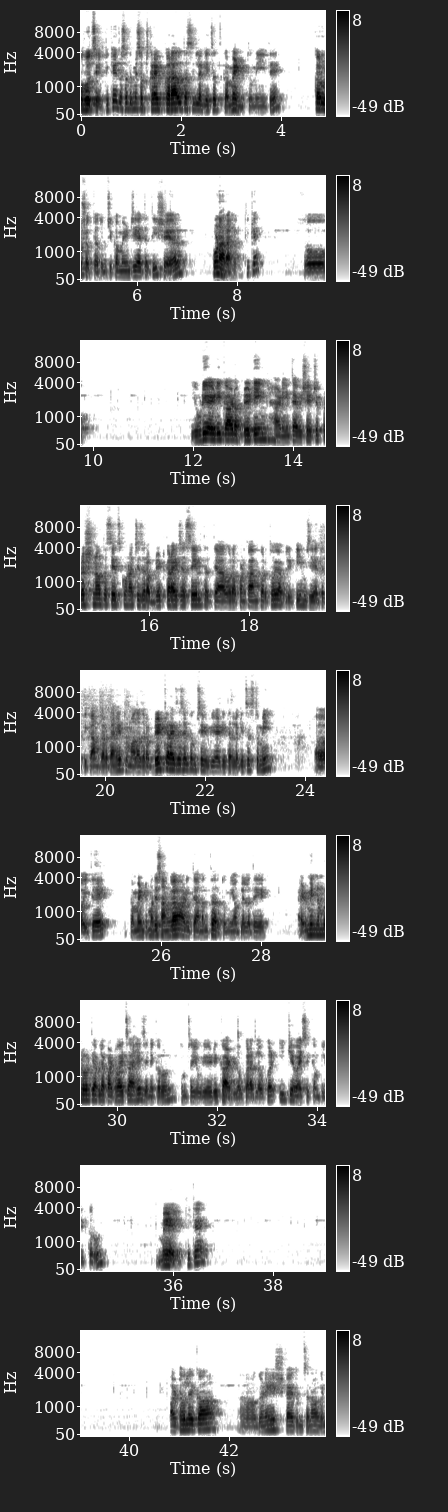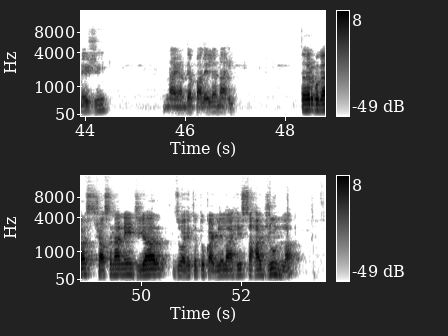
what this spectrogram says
पोहोचेल. ठीक आहे? जसं तुम्ही सबस्क्राईब कराल तशी लगेचच कमेंट तुम्ही ते करू शकता. तुमची कमेंट जी आहे तर ती शेअर होणार आहे. ठीक आहे? So U D I D card updating आणि त्याविषयीचे प्रश्न तसेच कुणाचे जर अपडेट करायचे असेल तर त्यावर आपण काम करतोय. आपली टीम जी आहे तर ती काम करत आहे. तुम्हाला जर अपडेट करायचं असेल तुमचे यू डी आय डी तर लगेचच तुम्ही इथे कमेंटमध्ये सांगा आणि त्यानंतर तुम्ही आपल्याला ते ॲडमिन नंबरवरती आपल्या पाठवायचं आहे जेणेकरून तुमचं U D I D card लवकरात लवकर E K Y C complete करून मिळेल. ठीक आहे? पाठवलंय का? गणेश काय तुमचं नाव? गणेशजी? नाही अद्याप आलेलं नाही. तर बघा शासनाने जी आर जो आहे तर तो काढलेला आहे सहा जूनला.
